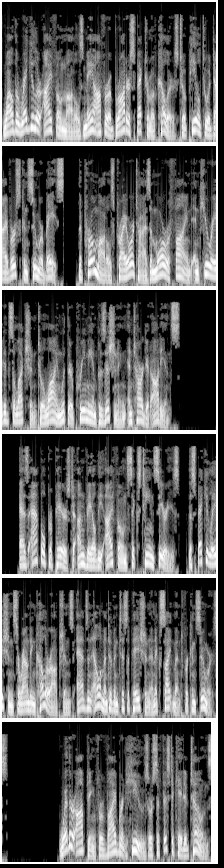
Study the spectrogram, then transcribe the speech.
While the regular iPhone models may offer a broader spectrum of colors to appeal to a diverse consumer base, the Pro models prioritize a more refined and curated selection to align with their premium positioning and target audience. As Apple prepares to unveil the iPhone 16 series, the speculation surrounding color options adds an element of anticipation and excitement for consumers. Whether opting for vibrant hues or sophisticated tones,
